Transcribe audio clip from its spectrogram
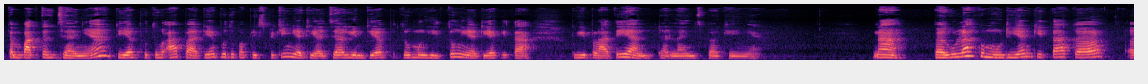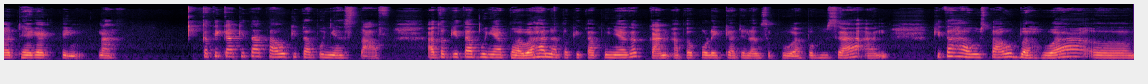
tempat kerjanya dia butuh apa? Dia butuh public speaking ya diajarin dia butuh menghitung ya dia kita beri pelatihan dan lain sebagainya. Nah barulah kemudian kita ke uh, directing. Nah ketika kita tahu kita punya staff atau kita punya bawahan atau kita punya rekan atau kolega dalam sebuah perusahaan, kita harus tahu bahwa um,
